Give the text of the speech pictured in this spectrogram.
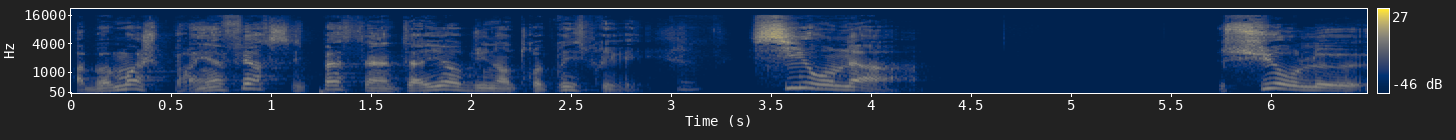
ah ben moi je peux rien faire, c'est pas à l'intérieur d'une entreprise privée. Si on a sur le,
